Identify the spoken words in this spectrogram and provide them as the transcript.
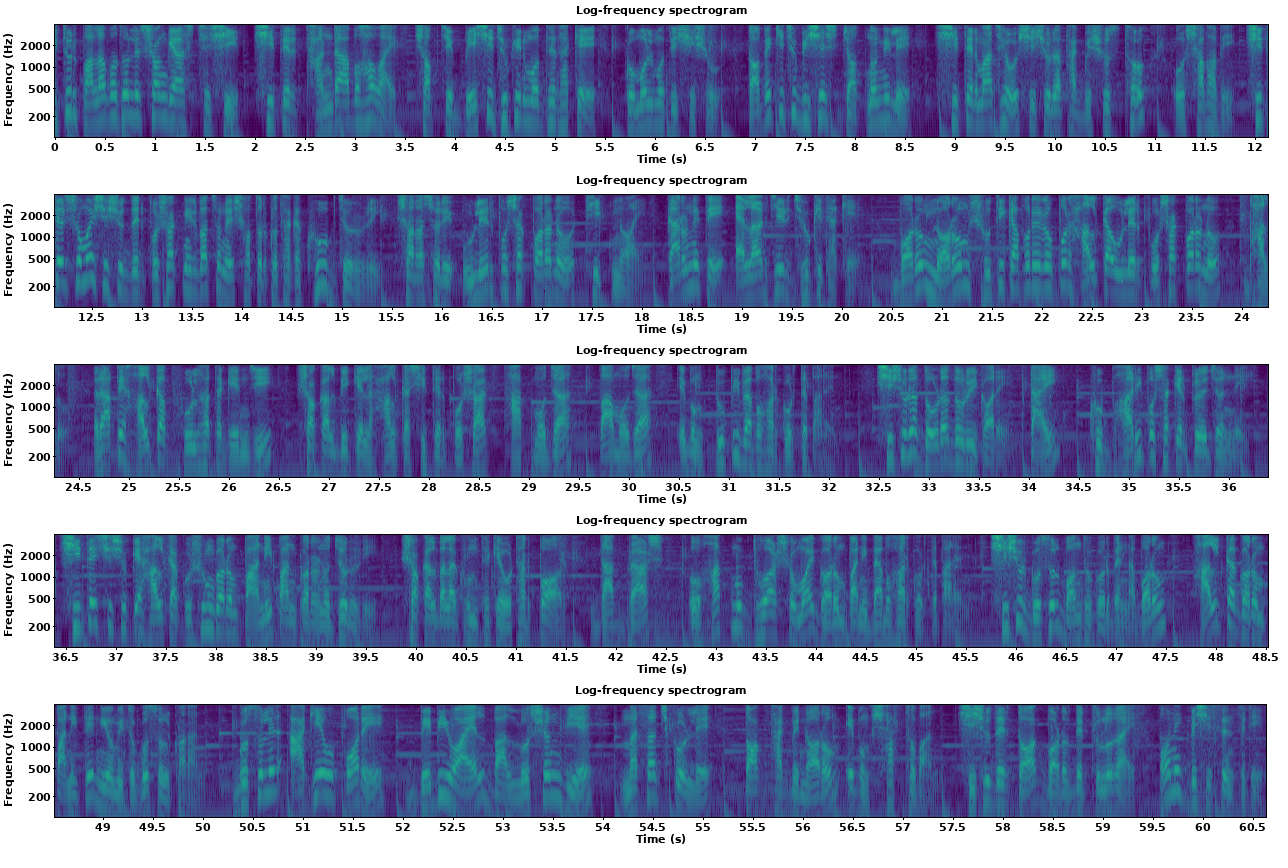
ঋতুর পালাবদলের সঙ্গে আসছে শীত। শীতের ঠান্ডা আবহাওয়ায় সবচেয়ে বেশি ঝুঁকির মধ্যে থাকে কোমলমতি শিশু। তবে কিছু বিশেষ যত্ন নিলে শীতের মাঝেও শিশুরা থাকবে সুস্থ ও স্বাভাবিক। শীতের সময় শিশুদের পোশাক নির্বাচনে সতর্ক থাকা খুব জরুরি। সরাসরি উলের পোশাক পরানো ঠিক নয়, কারণ এতে অ্যালার্জির ঝুঁকি থাকে। বরং নরম সুতি কাপড়ের ওপর হালকা উলের পোশাক পরানো ভালো। রাতে হালকা ফুল হাতা গেঞ্জি সকাল বিকেল হালকা শীতের পোশাক, হাত মোজা, পা মোজা এবং টুপি ব্যবহার করতে পারেন। শিশুরা দৌড়াদৌড়ি করে, তাই খুব ভারী পোশাকের প্রয়োজন নেই। শীতে শিশুকে হালকা কুসুম গরম পানি পান করানো জরুরি। সকালবেলা ঘুম থেকে ওঠার পর দাঁত ব্রাশ ও হাত মুখ ধোয়ার সময় গরম পানি ব্যবহার করতে পারেন। শিশুর গোসল বন্ধ করবেন না, বরং হালকা গরম পানিতে নিয়মিত গোসল করান। গোসলের আগে ও পরে বেবি অয়েল বা লোশন দিয়ে ম্যাসাজ করলে ত্বক থাকবে নরম এবং স্বাস্থ্যবান। শিশুদের ত্বক বড়দের তুলনায় অনেক বেশি সেন্সিটিভ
